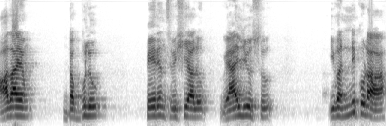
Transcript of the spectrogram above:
ఆదాయం డబ్బులు పేరెంట్స్ విషయాలు వాల్యూస్ ఇవన్నీ కూడా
